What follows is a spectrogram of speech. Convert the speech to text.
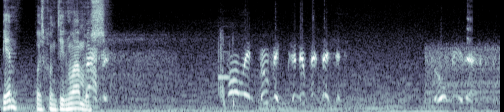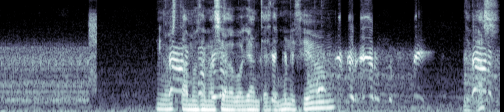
Bien, pues continuamos. No estamos demasiado bollantes de munición. De.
